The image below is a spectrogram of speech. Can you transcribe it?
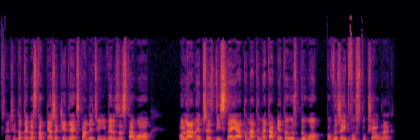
W sensie do tego stopnia, że kiedy Expanded Universe zostało olane przez Disneya, to na tym etapie to już było powyżej 200 książek.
